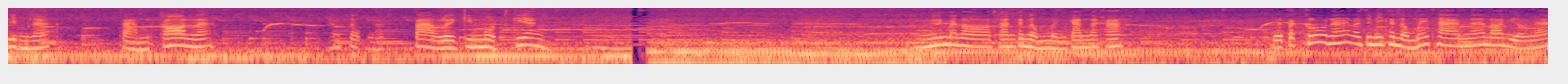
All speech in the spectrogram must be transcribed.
อิ่มแล้วสามก้อนแล้วน้ำตกแล้วเปล่าเลยกินหมดเกลี้ยง นี่มารอทานขนมเหมือนกันนะคะ เดี๋ยวสักครู่นะ เราจะมีขนมให้ทานนะ รอเดี๋ยวนะ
